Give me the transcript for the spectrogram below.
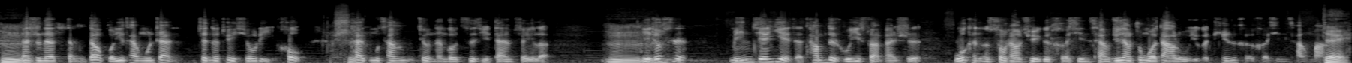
嗯，但是呢，等到国际太空站真的退休了以后，太空舱就能够自己单飞了，嗯，也就是民间业者他们的如意算盘是。我可能送上去一个核心舱，就像中国大陆有个天河核心舱嘛。对，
